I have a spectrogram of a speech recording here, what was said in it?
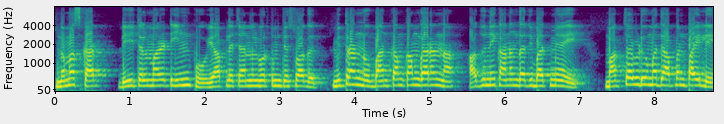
नमस्कार डिजिटल मराठी इन्फो या आपल्या चॅनलवर तुमचे स्वागत. मित्रांनो बांधकाम कामगारांना अजून एक आनंदाची बातमी आहे. मागच्या व्हिडिओमध्ये आपण पाहिले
